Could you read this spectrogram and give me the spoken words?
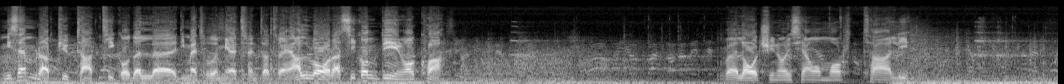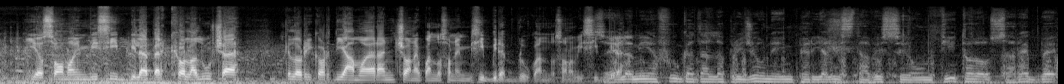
Mi sembra più tattico del, di Metro 2033. Allora, si continua qua. Veloci, noi siamo mortali. Io sono invisibile perché ho la luce che lo ricordiamo è arancione quando sono invisibile e blu quando sono Se visibile. la mia fuga dalla prigione imperialista avesse un titolo sarebbe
